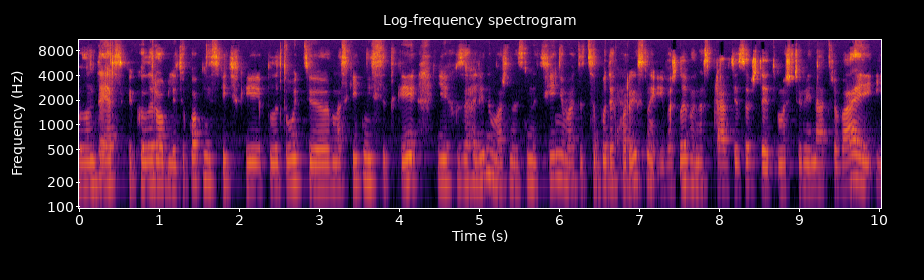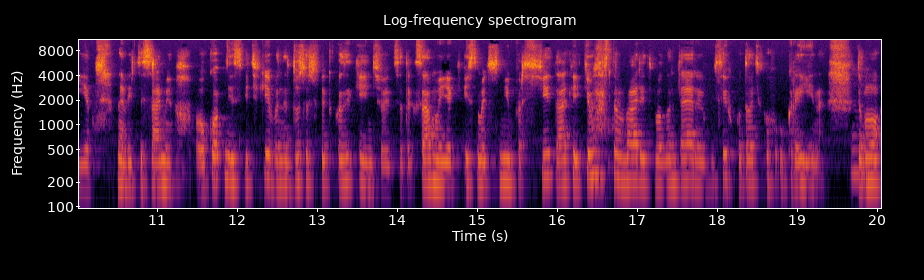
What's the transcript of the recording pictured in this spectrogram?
волонтерські, коли роблять окопні свічки, плетуть е, москітні сітки, їх взагалі не можна знецінювати. Це буде корисно і важливо насправді завжди, тому що війна триває, і навіть ті самі окопні свічки вони дуже швидко закінчуються. Так само, як і смачні борщі, так які в нас там варять волонтери в усіх куточках України. Тому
